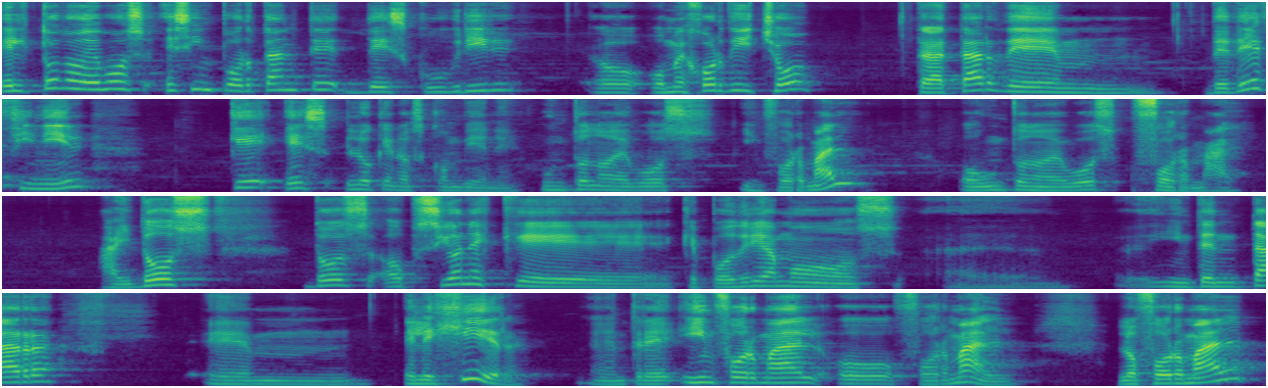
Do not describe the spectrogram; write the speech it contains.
el tono de voz es importante descubrir, o, mejor dicho, tratar mm, de definir qué es lo que nos conviene, un tono de voz informal o un tono de voz formal. Hay dos, opciones que, podríamos eh, intentar em, elegir entre informal o formal. Lo formal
